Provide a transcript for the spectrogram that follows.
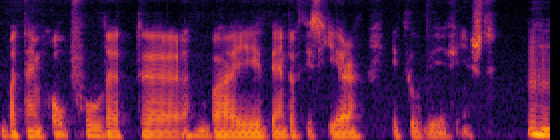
But I'm hopeful that uh, by the end of this year, it will be finished. Mm-hmm.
